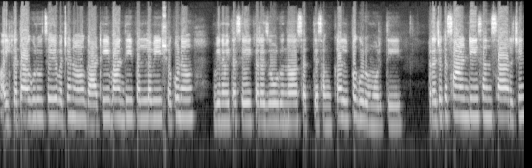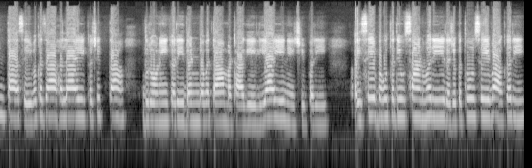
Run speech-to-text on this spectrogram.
ऐकता गुरुचे वचन गाठी बांधी पल्लवी शकुन विनवितसे कर जोडून सत्य संकल्प गुरुमूर्ती। रजक सांडी संसार चिंता सेवक जाहला एक चित्ता. दुरोणी करी दंडवता मठा गेलिया येण्याची परी. ऐसे बहुत दिवसांवरी रजक तो सेवा करी.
